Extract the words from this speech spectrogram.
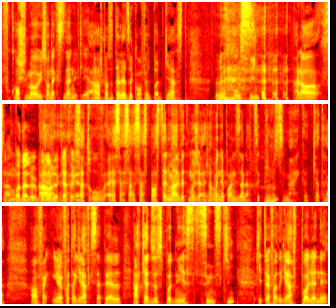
Fukushima a eu son accident nucléaire. Ah, je pensais que tu allais dire qu'on fait le podcast. aussi. Alors, Ça n'a pas d'allure, pas ah, déjà 4 ans. Ça trouve, euh, ça, ça- ça se passe tellement vite. Moi, j'en revenais pas en lisant l'article. puis Je me Mhm. suis dit, my God, 4 ans. Enfin, il y a un photographe qui s'appelle Arkadiusz Podniesinski, qui est un photographe polonais,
